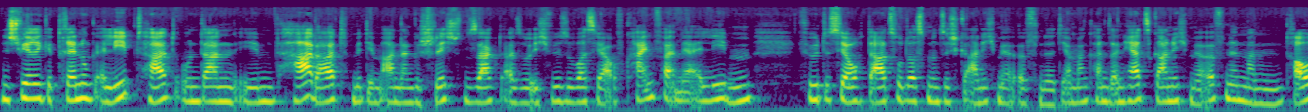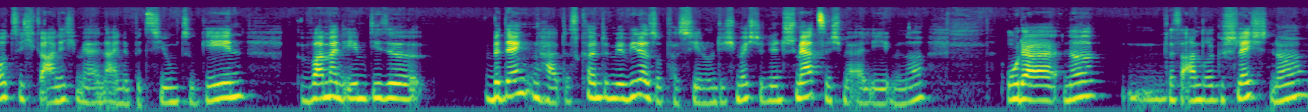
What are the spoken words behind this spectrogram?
eine schwierige Trennung erlebt hat und dann eben hadert mit dem anderen Geschlecht und sagt, also ich will sowas ja auf keinen Fall mehr erleben, führt es ja auch dazu, dass man sich gar nicht mehr öffnet. Ja, man kann sein Herz gar nicht mehr öffnen, man traut sich gar nicht mehr in eine Beziehung zu gehen, weil man eben diese Bedenken hat, es könnte mir wieder so passieren und ich möchte den Schmerz nicht mehr erleben. Ne? Oder ne, das andere Geschlecht ne,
